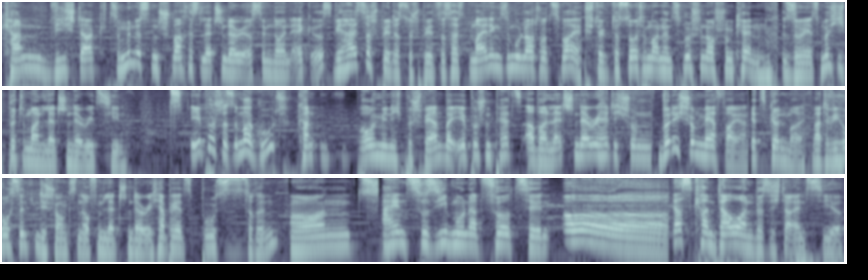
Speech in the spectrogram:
kann, wie stark zumindest ein schwaches Legendary aus dem neuen Egg ist. Wie heißt das Spiel, das du spielst? Das heißt Mining Simulator 2. Ich denke, das sollte man inzwischen auch schon kennen. So, jetzt möchte ich bitte mal ein Legendary ziehen. Episch ist immer gut. Kann, brauche ich mich nicht beschweren bei epischen Pets. Aber Legendary hätte ich schon, würde ich schon mehr feiern. Jetzt gönn mal. Warte, wie hoch sind denn die Chancen auf ein Legendary? Ich habe ja jetzt Boosts drin. Und 1 zu 714. Oh, das kann dauern, bis ich da eins ziehe.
